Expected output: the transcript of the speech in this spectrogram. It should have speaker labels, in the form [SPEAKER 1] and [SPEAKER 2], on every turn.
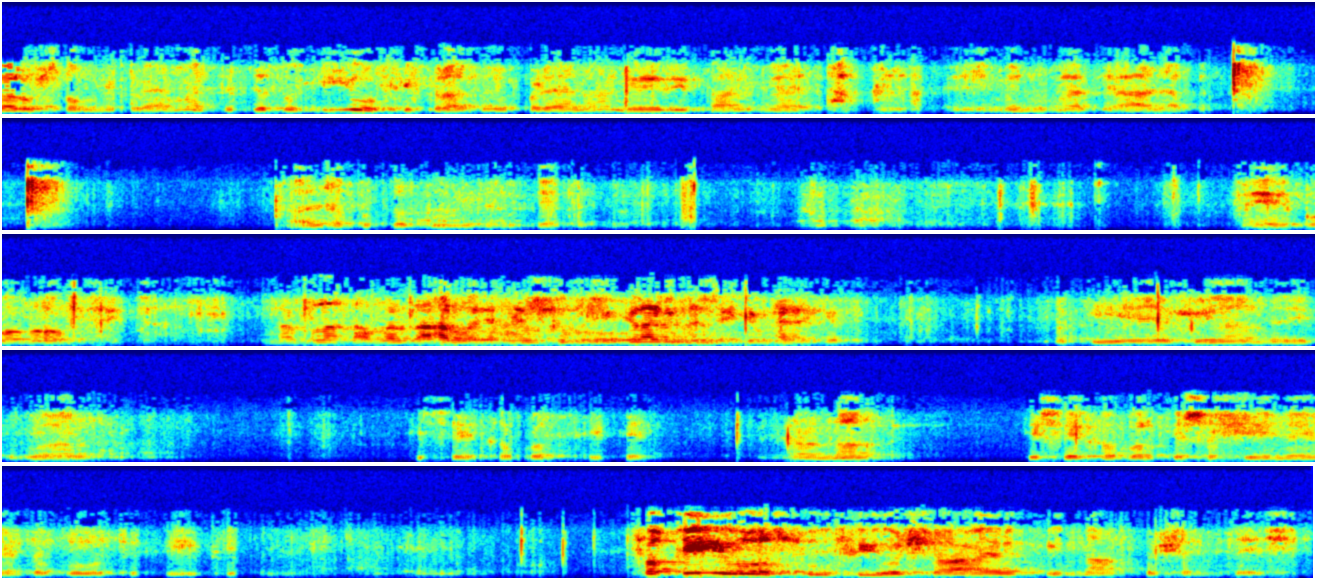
[SPEAKER 1] فکر رستم نکلا میں جب یہ فکر سے پڑھیا نا انگریزی تعلیم حق لگ گئی مینو میں آ جا آ جا پتر تو کیا
[SPEAKER 2] نسل خبردار ہو جائے فکر بھی لے کے بیٹھ گئے
[SPEAKER 1] ایک بار کسی خبر تھی کہ کسی خبر کے سکینے ڈبو چکی تھی۔ فقی و صوفی و شاعر کی ناخوشندیش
